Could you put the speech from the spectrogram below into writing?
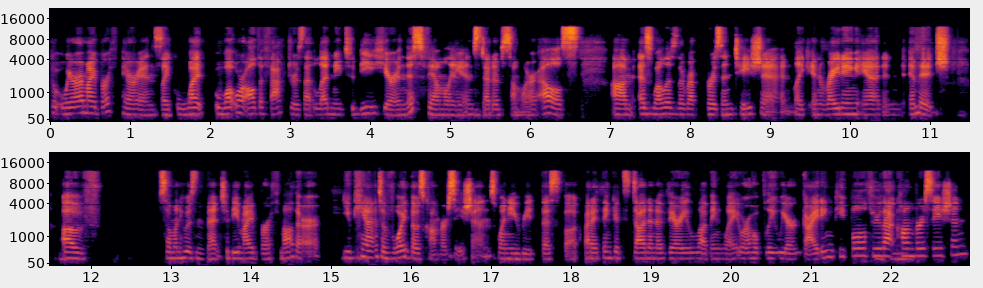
where are my birth parents? Like what what were all the factors that led me to be here in this family instead of somewhere else? Um, as well as the representation like in writing and in image of someone who is meant to be my birth mother. You can't avoid those conversations when you read this book but i think it's done in a very loving way where hopefully we are guiding people through that mm-hmm. conversation.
